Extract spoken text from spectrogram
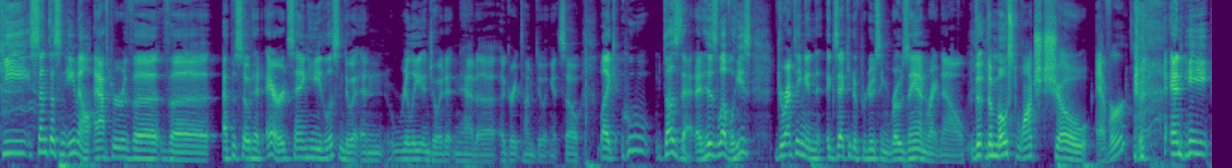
He sent us an email after the the episode had aired, saying he listened to it and really enjoyed it and had a, a great time doing it. So, like, who does that at his level? He's directing and executive producing Roseanne right now, The the most watched show ever. and he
